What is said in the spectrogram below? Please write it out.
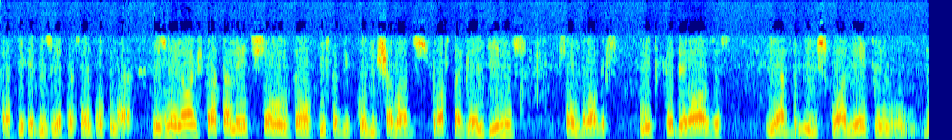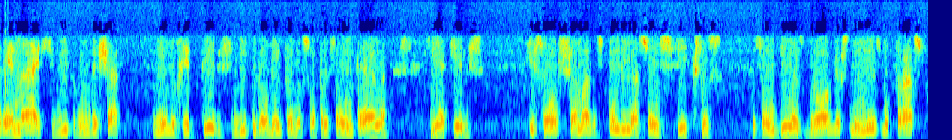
para se reduzir a pressão intraocular. Os melhores tratamentos são, então, a custa de colírios chamados prostaglandinos, são drogas muito poderosas em abrir o escoamento, drenar esse líquido, não deixar o olho reter esse líquido aumentando a sua pressão interna, e aqueles que são as chamadas combinações fixas, que são duas drogas no mesmo frasco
